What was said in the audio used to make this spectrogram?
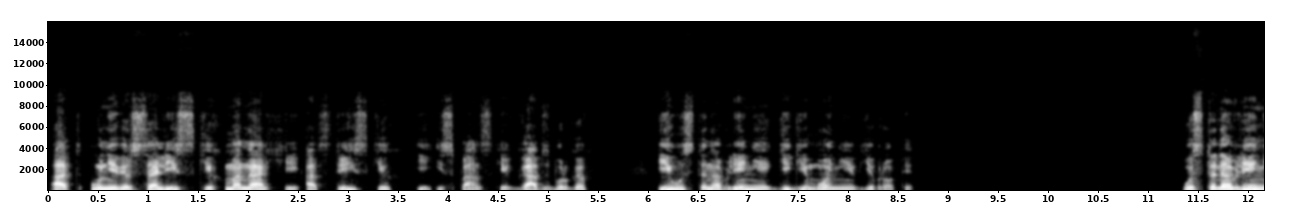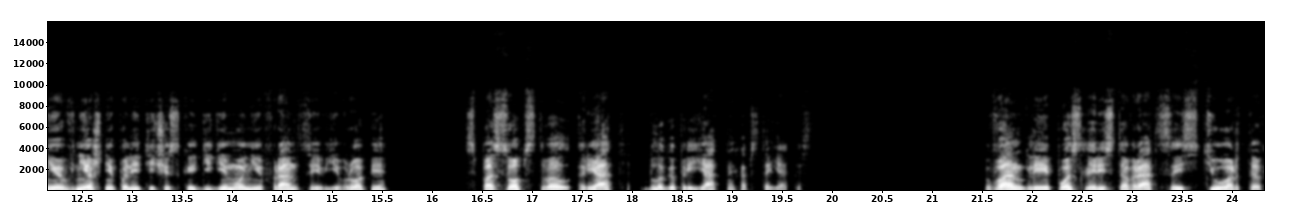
от универсалистских монархий австрийских и испанских Габсбургов и установления гегемонии в Европе. Установлению внешнеполитической гегемонии Франции в Европе способствовал ряд благоприятных обстоятельств. В Англии после реставрации стюартов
